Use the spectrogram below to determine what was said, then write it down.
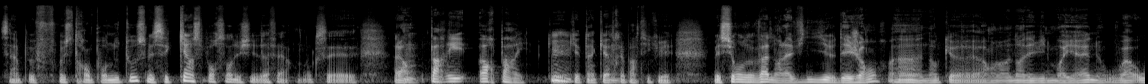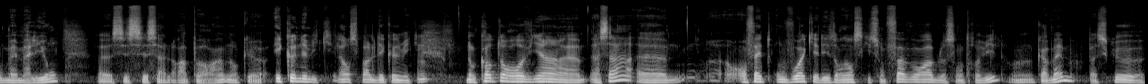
c'est un peu frustrant pour nous tous, mais c'est 15% du chiffre d'affaires. Donc c'est alors mm. Paris hors Paris. Qui, qui, est un cas très particulier. Mais si on va dans la vie des gens, hein, donc euh, dans des villes moyennes ou, ou même à Lyon, euh, c'est ça le rapport. Hein, donc euh, économique. Là, on se parle d'économique. Mm. Donc quand on revient à, à ça, en fait, on voit qu'il y a des tendances qui sont favorables au centre-ville, hein, quand même, parce que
